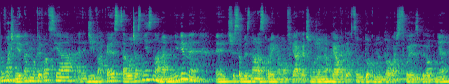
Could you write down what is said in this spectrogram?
no właśnie, jednak motywacja e, dziwaka jest cały czas nieznana. My nie wiemy, e, czy sobie znalazł kolejną ofiarę, czy może naprawdę chce udokumentować swoje zbrodnie,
